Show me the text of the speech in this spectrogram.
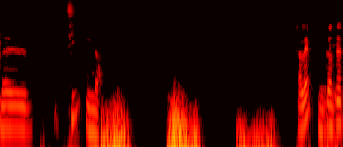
Eh, sí y no. ¿Vale? Entonces...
